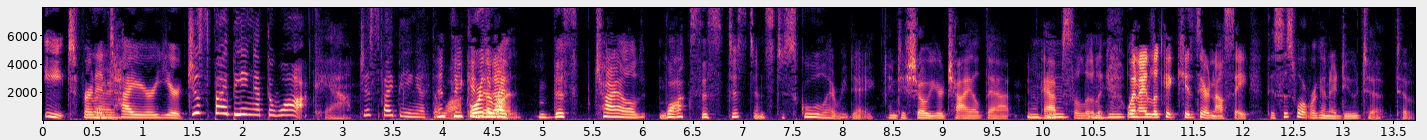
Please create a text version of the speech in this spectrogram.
eat for an Right. entire year just by being at the walk. Yeah. Just by being at the And walk thinking or the that I- run. this child walks this distance to school every day. and to show your child that Mm-hmm. absolutely when i look at kids there and i'll say this is what we're going to do to to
